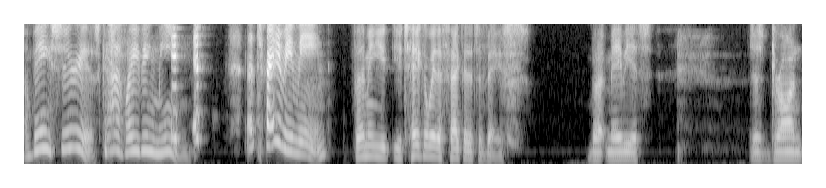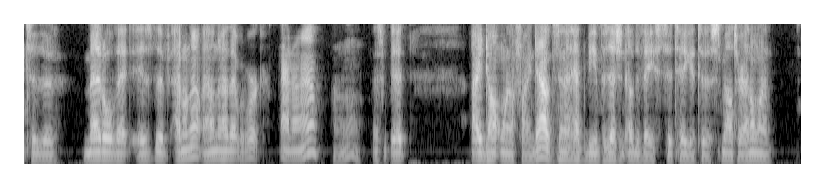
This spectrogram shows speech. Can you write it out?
I'm being serious. God, why are you being mean? I'm not trying to be mean. but I mean, you, you take away the fact that it's a vase, but maybe it's just drawn to the metal that is the. I don't know. I don't know how that would work. I don't know. I don't know. That's it. I don't want to find out because then I'd have to be in possession of the vase to take it to the smelter. I don't want to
